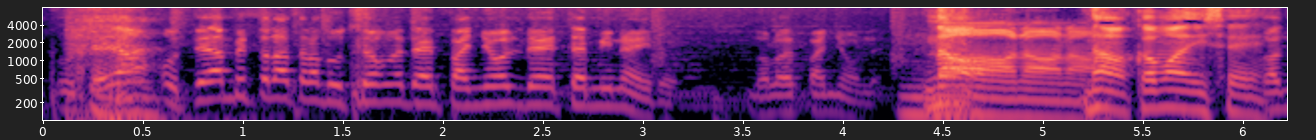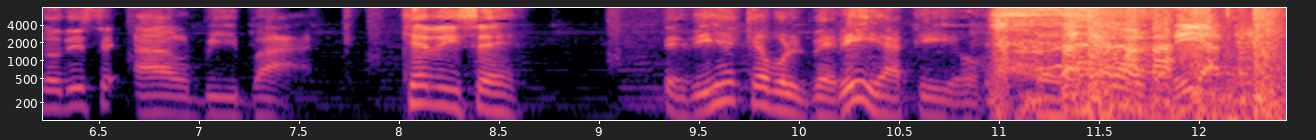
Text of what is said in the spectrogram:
¿Ustedes han, ustedes han visto la traducción de español de Terminator? No los españoles. No, no, no. No, ¿cómo dice? Cuando dice I'll be back. ¿Qué dice? Te dije que volvería, tío. Te dije que volvería, tío.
